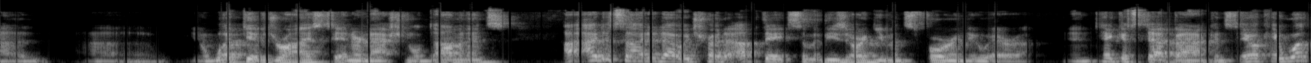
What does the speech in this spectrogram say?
uh, uh, you know, what gives rise to international dominance, I, I decided I would try to update some of these arguments for a new era and take a step back and say, okay, what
